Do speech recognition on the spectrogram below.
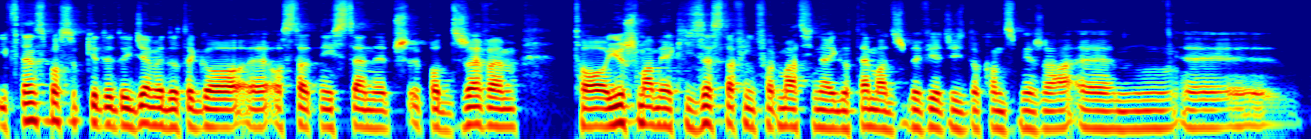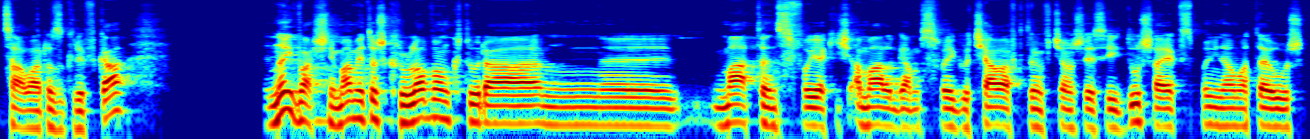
I w ten sposób, kiedy dojdziemy do tego e, ostatniej sceny pod drzewem, to już mamy jakiś zestaw informacji na jego temat, żeby wiedzieć, dokąd zmierza yy, cała rozgrywka. No i właśnie, mamy też królową, która y, ma ten swój jakiś amalgam swojego ciała, w którym wciąż jest jej dusza, jak wspominał Mateusz.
